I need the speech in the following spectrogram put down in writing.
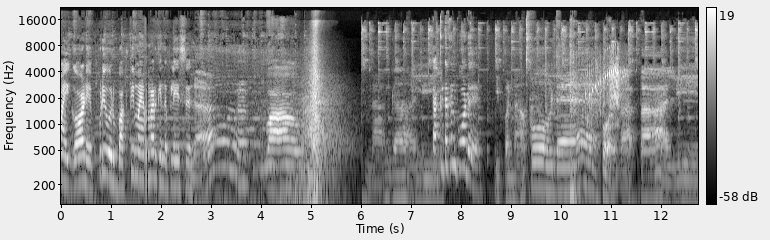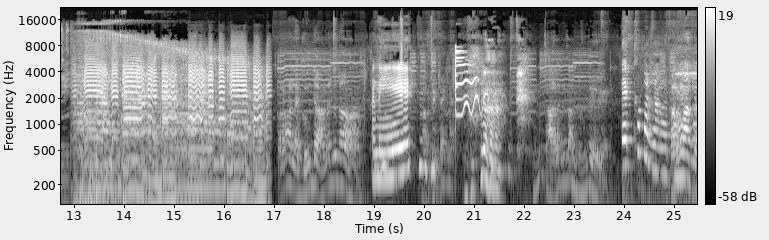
மை காட் எப்படி ஒரு பக்தி மயமா இருக்கு இந்த பிளேஸ் வாவ் டக்கு டக்குன்னு போடு. இப்ப நான் போட போறா தாலி. பரவாயில்ல குண்டு அழகுதான். அண்ணே. அழகுதான் வெக்கப்படுறாங்க பரவாயில்ல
